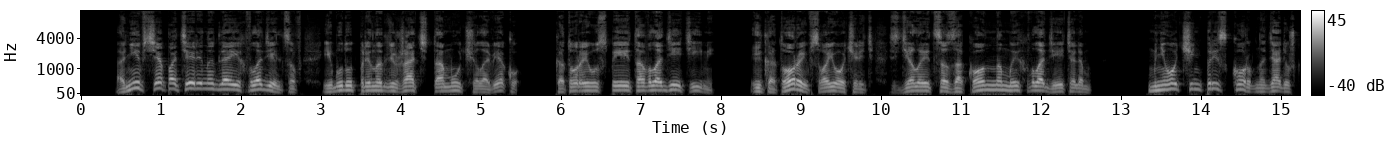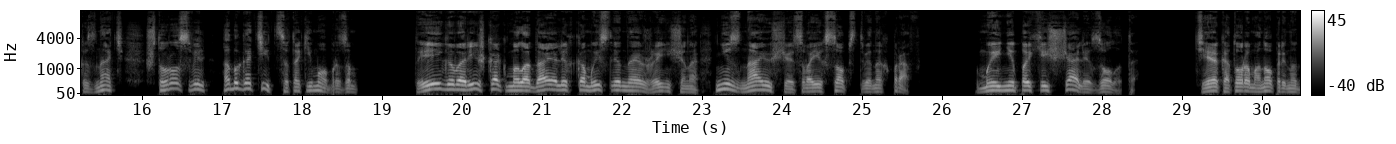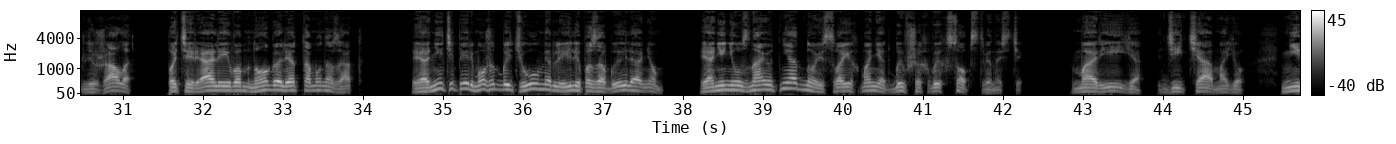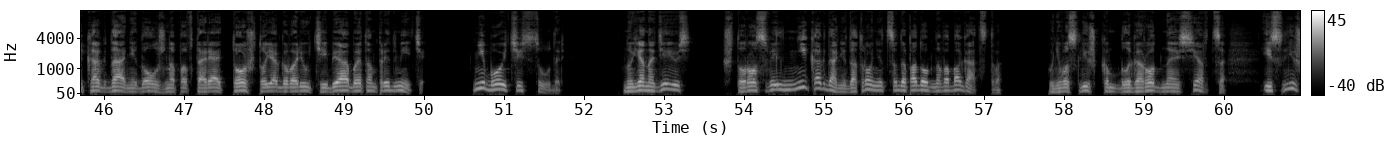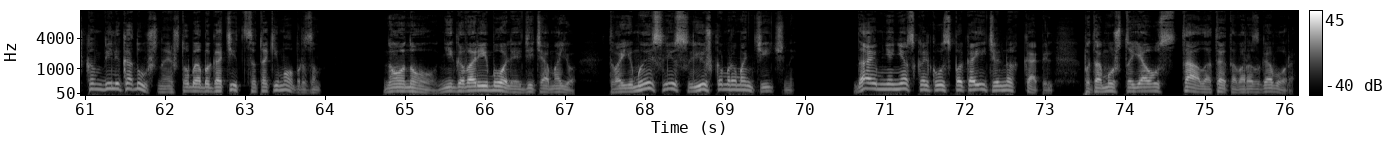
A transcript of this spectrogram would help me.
Они все потеряны для их владельцев и будут принадлежать тому человеку, который успеет овладеть ими, и который, в свою очередь, сделается законным их владетелем. Мне очень прискорбно, дядюшка, знать, что Росвель обогатится таким образом. Ты говоришь, как молодая легкомысленная женщина, не знающая своих собственных прав. Мы не похищали золото. Те, которым оно принадлежало, потеряли его много лет тому назад. И они теперь, может быть, умерли или позабыли о нем, и они не узнают ни одной из своих монет, бывших в их собственности. Мария, дитя мое, никогда не должна повторять то, что я говорю тебе об этом предмете. Не бойтесь, сударь. Но я надеюсь, что Росвель никогда не дотронется до подобного богатства. У него слишком благородное сердце и слишком великодушное, чтобы обогатиться таким образом. Ну — Ну-ну, не говори более, дитя мое, твои мысли слишком романтичны. Дай мне несколько успокоительных капель, потому что я устал от этого разговора.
